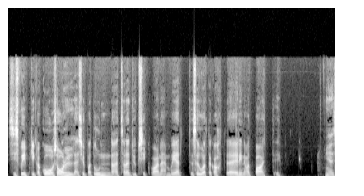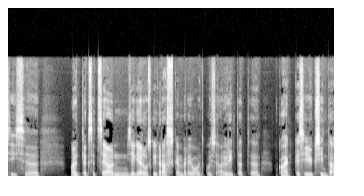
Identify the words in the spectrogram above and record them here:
siis võibki ka koos olles juba tunda, et sa oled üksikvanem või et sõuate kahte erinevat paati. ja siis äh, ma ütleks, et see on isegi elus kõige raskem periood, kui sa üritad äh, kahekesi üksinda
